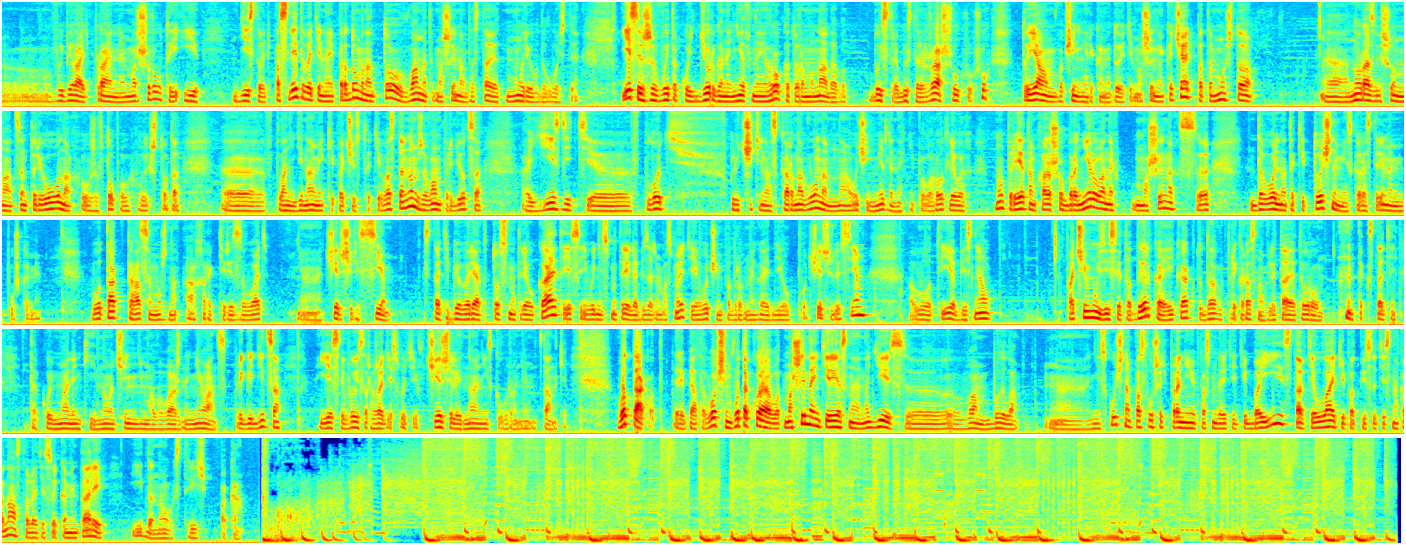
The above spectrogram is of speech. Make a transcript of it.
выбирать правильные маршруты и действовать последовательно и продуманно, то вам эта машина доставит море удовольствия. Если же вы такой дерганный нервный игрок, которому надо вот быстрый, быстрый раз, шух, шух, шух, то я вам вообще не рекомендую эти машины качать, потому что, э, ну разве что на Центурионах, уже в топовых вы что-то э, в плане динамики почувствуете. В остальном же вам придется э, ездить э, вплоть включительно с карнавоном на очень медленных, неповоротливых, но при этом хорошо бронированных машинах с довольно-таки точными и скорострельными пушками. Вот так трассы можно охарактеризовать э, Черчилль 7. Кстати говоря, кто смотрел гайд, если вы не смотрели, обязательно посмотрите. Я очень подробный гайд делал по Черчиллю 7. Вот, и объяснял, почему здесь эта дырка и как туда прекрасно влетает урон. Это, кстати, такой маленький, но очень немаловажный нюанс. Пригодится если вы сражаетесь против Черчиллей на низкоуровневом танке. Вот так вот, ребята. В общем, вот такая вот машина интересная. Надеюсь, э, вам было э, не скучно послушать про нее, посмотреть эти бои. Ставьте лайки, подписывайтесь на канал, оставляйте свои комментарии. И до новых встреч. Пока.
